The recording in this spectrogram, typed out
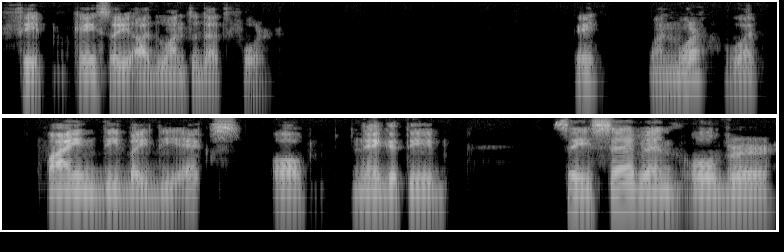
fifth. Okay, so you add 1 to that 4. Okay, one more. What? Find d by dx of negative, say, 7 over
